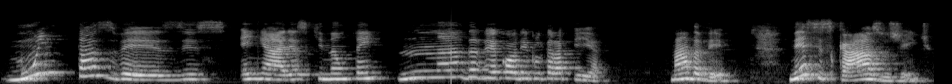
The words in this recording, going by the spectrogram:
Muitas vezes em áreas que não tem nada a ver com a auriculoterapia. Nada a ver. Nesses casos, gente,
